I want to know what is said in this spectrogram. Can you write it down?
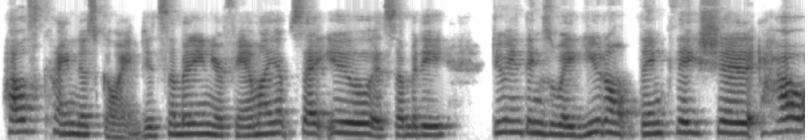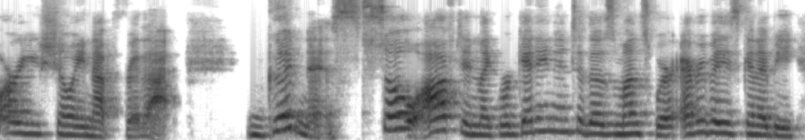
how's kindness going? Did somebody in your family upset you? Is somebody doing things the way you don't think they should? How are you showing up for that? Goodness. So often, like we're getting into those months where everybody's going to be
